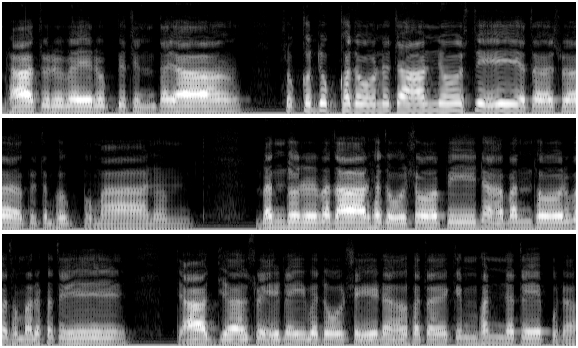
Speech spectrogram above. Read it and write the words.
भ्रातुर्वैरूप्यचिन्तया। सुख दुःखदो न चान्योस्ति यत स्वकृतभुक्पुमान् बन्धुर्वदार्हदोषोऽपि न बन्धोर्वधमर्हति। त्याज्य स्वेनैव दोषेण हत किं हन्यते पुनः।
